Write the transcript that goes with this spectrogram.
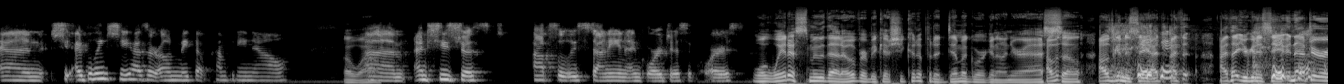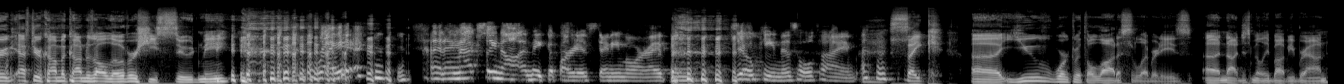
and she, I believe she has her own makeup company now, Oh, wow. um, and she's just absolutely stunning and gorgeous, of course. well, way to smooth that over because she could have put a Demogorgon on your ass. I was, so I was gonna say, I, I, th- I thought you were gonna say, and after after Comic Con was all over, she sued me. right? and I'm actually not a makeup artist anymore. I've been joking this whole time. Psych. Uh, you've worked with a lot of celebrities, uh, not just Millie Bobby Brown.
